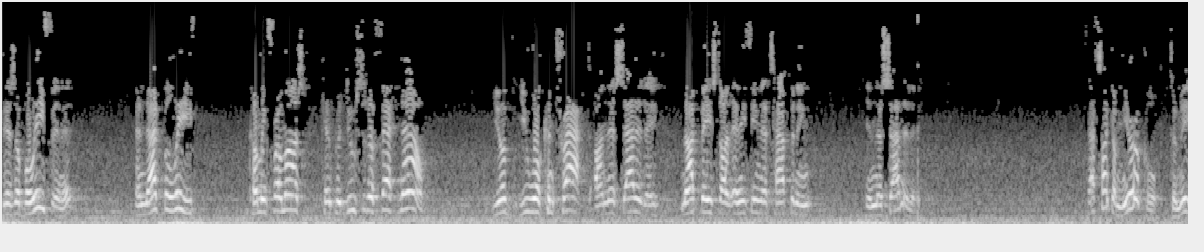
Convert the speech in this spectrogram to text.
there's a belief in it, and that belief coming from us can produce an effect now. you you will contract on this Saturday not based on anything that's happening in the Saturday. That's like a miracle to me.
